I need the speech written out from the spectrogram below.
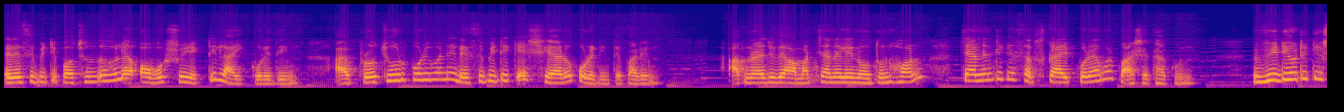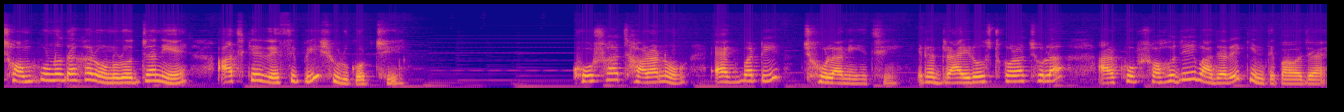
রেসিপিটি পছন্দ হলে অবশ্যই একটি লাইক করে দিন, আর প্রচুর পরিমাণে রেসিপিটিকে শেয়ারও করে নিতে পারেন। আপনারা যদি আমার চ্যানেলে নতুন হন, চ্যানেলটিকে সাবস্ক্রাইব করে আমার পাশে থাকুন। ভিডিওটিকে সম্পূর্ণ দেখার অনুরোধ জানিয়ে আজকের রেসিপি শুরু করছি। খোসা ছাড়ানো এক বাটি ছোলা নিয়েছি। এটা ড্রাই রোস্ট করা ছোলা আর খুব সহজেই বাজারে কিনতে পাওয়া যায়।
